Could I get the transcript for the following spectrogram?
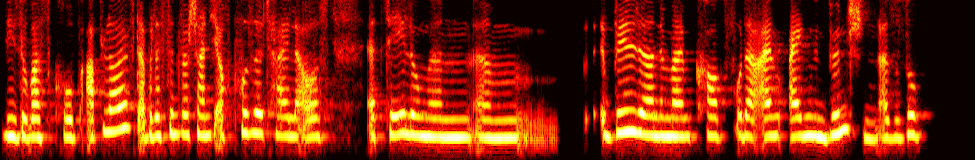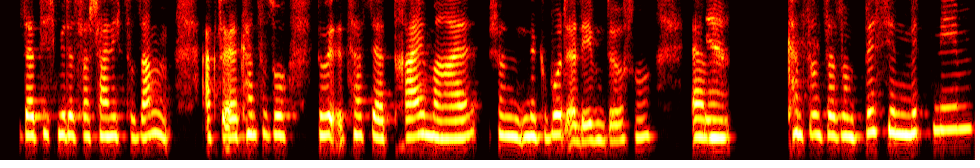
wie sowas grob abläuft, aber das sind wahrscheinlich auch Puzzleteile aus Erzählungen, ähm, Bildern in meinem Kopf oder eigenen Wünschen. Also so setze ich mir das wahrscheinlich zusammen. Aktuell kannst du so, du jetzt hast ja dreimal schon eine Geburt erleben dürfen. Ähm, ja. Kannst du uns da so ein bisschen mitnehmen?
